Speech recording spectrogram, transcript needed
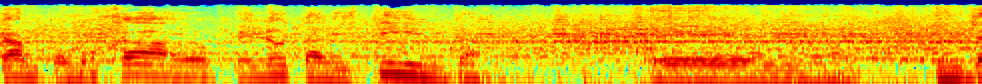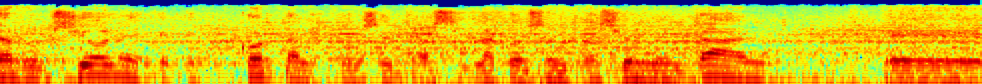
Campo mojado, pelota distinta, eh, interrupciones que cortan la concentración, mental, eh,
